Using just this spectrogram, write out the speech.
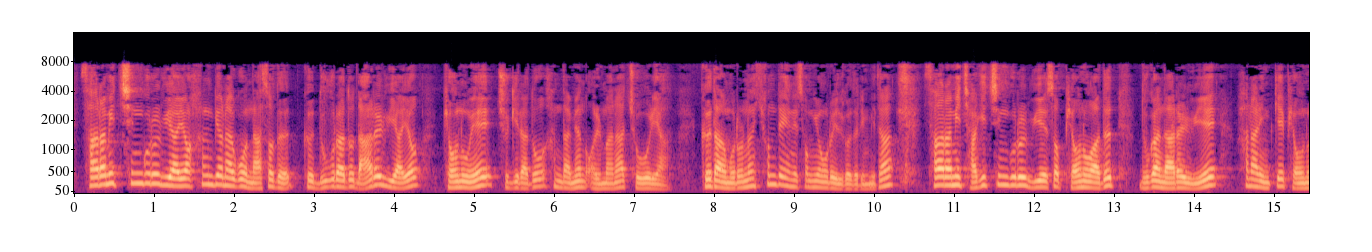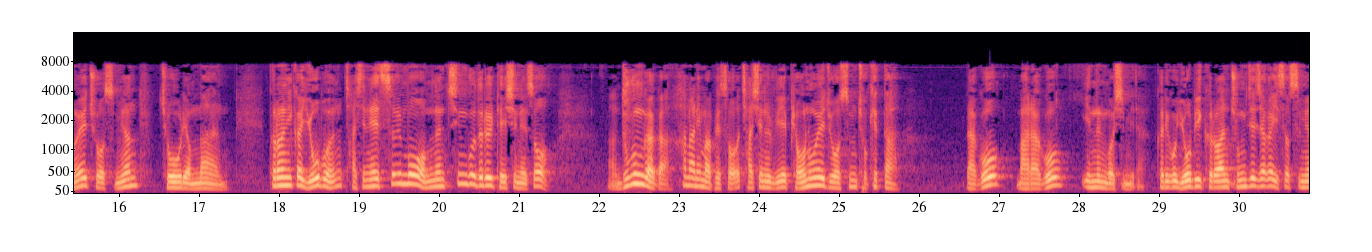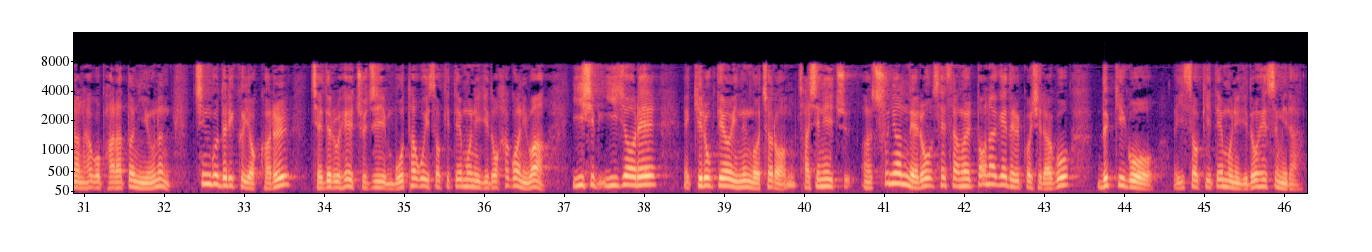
사람이 친구를 위하여 항변하고 나서듯 그 누구라도 나를 위하여 변호해 주기라도 한다면 얼마나 좋으랴. 그 다음으로는 현대인의 성경으로 읽어드립니다. 사람이 자기 친구를 위해서 변호하듯 누가 나를 위해 하나님께 변호해 주었으면 좋으련만. 그러니까 욥은 자신의 쓸모없는 친구들을 대신해서 누군가가 하나님 앞에서 자신을 위해 변호해 주었으면 좋겠다. 라고 말하고 있는 것입니다. 그리고 욥이 그러한 중재자가 있었으면 하고 바랐던 이유는 친구들이 그 역할을 제대로 해 주지 못하고 있었기 때문이기도 하거니와 22절에 기록되어 있는 것처럼 자신이 어, 수년 내로 세상을 떠나게 될 것이라고 느끼고 있었기 때문이기도 했습니다.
